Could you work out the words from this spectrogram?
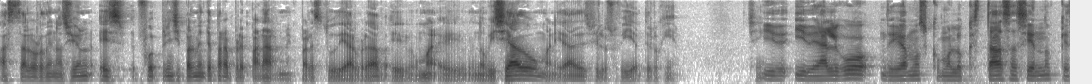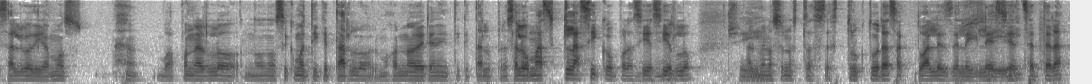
hasta la ordenación es, fue principalmente para prepararme, para estudiar, ¿verdad? Eh, eh, noviciado, humanidades, filosofía, teología. Y, de, y, de, algo, digamos, como lo que estabas haciendo, que es algo, digamos, voy a ponerlo, no, no sé cómo etiquetarlo, a lo mejor no deberían etiquetarlo, pero es algo más clásico, por así decirlo, al menos en nuestras estructuras actuales de la iglesia, etcétera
